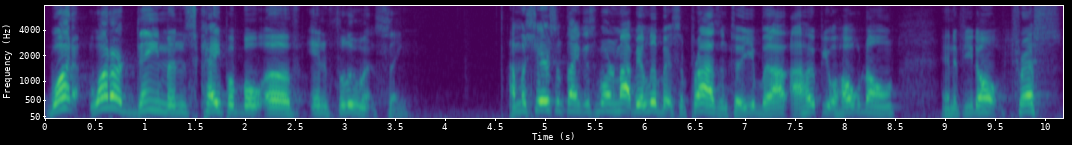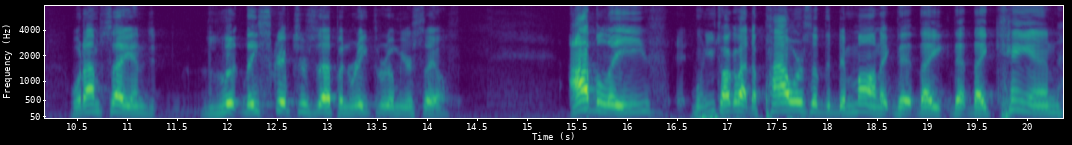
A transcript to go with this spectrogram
What, what are demons capable of influencing? I'm going to share some things this morning. Might be a little bit surprising to you, but I, I hope you'll hold on. And if you don't trust what I'm saying, look these scriptures up and read through them yourself. I believe when you talk about the powers of the demonic that they that they can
